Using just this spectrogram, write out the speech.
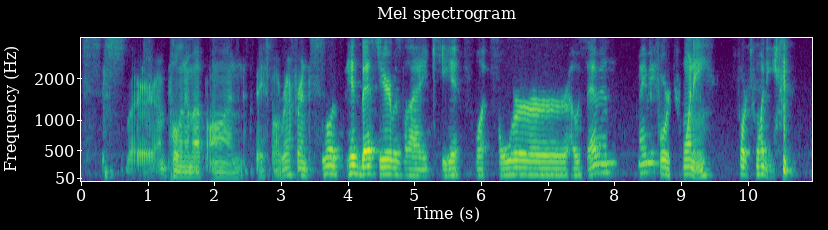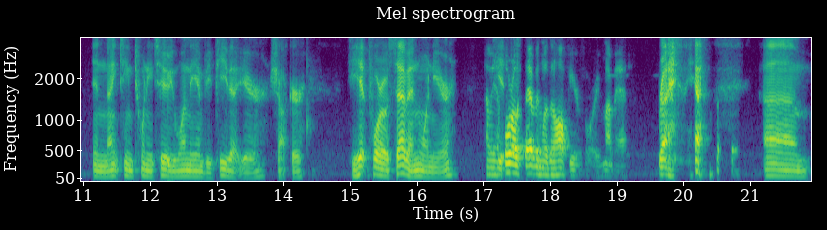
Sisler. I'm pulling him up on Baseball Reference. Well, his best year was like he hit what 407 maybe 420 420 in 1922 he won the mvp that year shocker he hit 407 one year i mean 407 was an off year for him my bad right yeah um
